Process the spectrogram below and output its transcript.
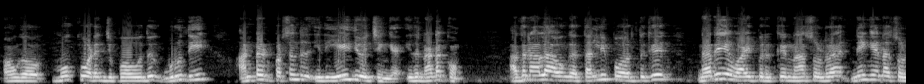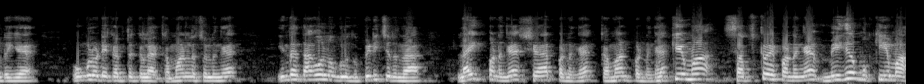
அவங்க மூக்கு அடைஞ்சு போவது உறுதி. ஹண்ட்ரட் பர்சன்ட் இது எழுதி வச்சுங்க. இது நடக்கும். அதனால அவங்க தள்ளி போறதுக்கு நிறைய வாய்ப்பு இருக்கு. நான் சொல்றேன். நீங்க என்ன சொல்றீங்க? உங்களுடைய கருத்துக்களை கமான்ல சொல்லுங்க. இந்த தகவல் உங்களுக்கு பிடிச்சிருந்தா லைக் பண்ணுங்க ஷேர் பண்ணுங்க கமெண்ட் பண்ணுங்க. முக்கியமா சப்ஸ்கிரைப் பண்ணுங்க. மிக முக்கியமா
